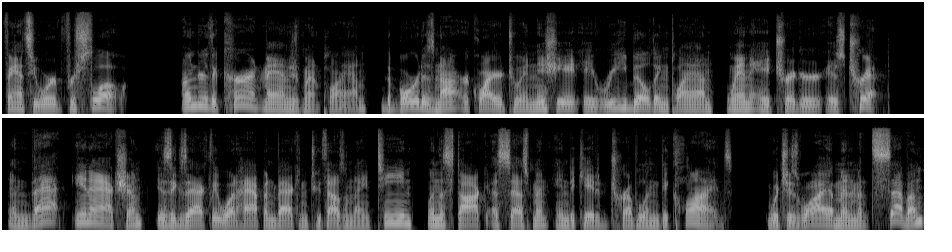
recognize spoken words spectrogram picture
Fancy word for slow. Under the current management plan, the board is not required to initiate a rebuilding plan when a trigger is tripped. And that inaction is exactly what happened back in 2019 when the stock assessment indicated troubling declines which is why Amendment 7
